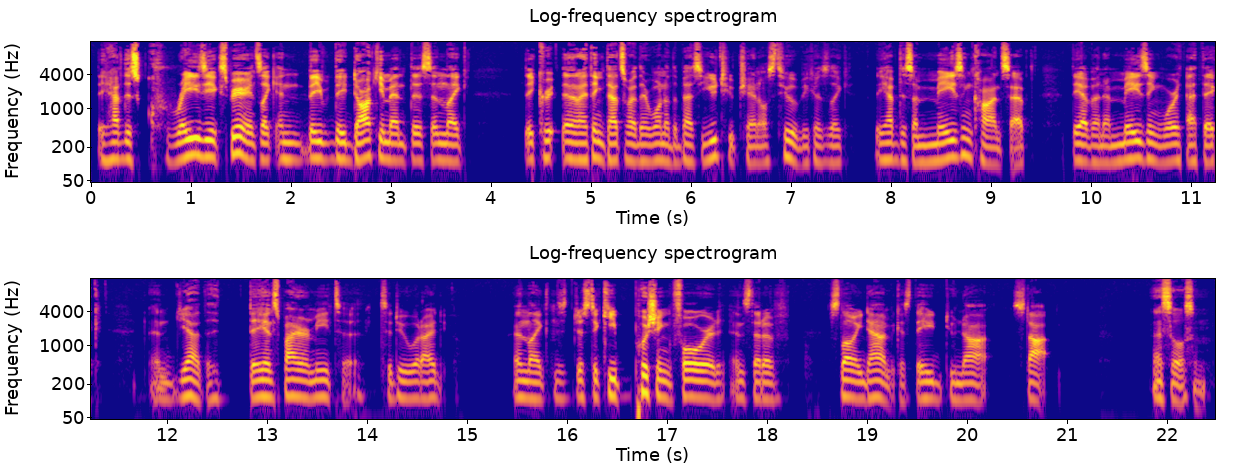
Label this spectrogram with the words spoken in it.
they have this crazy experience. Like, and they they document this and like they cre- and I think that's why they're one of the best YouTube channels too because like they have this amazing concept, they have an amazing worth ethic, and yeah, they, they inspire me to to do what I do. And like just to keep pushing forward instead of slowing down because they do not stop. That's awesome.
